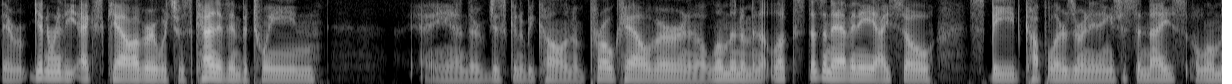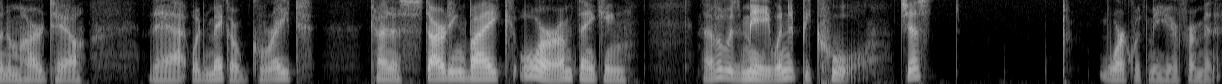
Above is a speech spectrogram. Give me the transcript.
they were getting rid of the X-Caliber, which was kind of in between, and they're just going to be calling them Pro Caliber and an aluminum, and it looks doesn't have any ISO speed couplers or anything. It's just a nice aluminum hardtail that would make a great kind of starting bike. Or I'm thinking, now if it was me, wouldn't it be cool? Just work with me here for a minute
